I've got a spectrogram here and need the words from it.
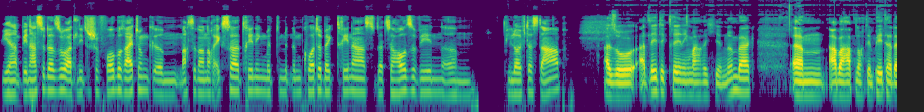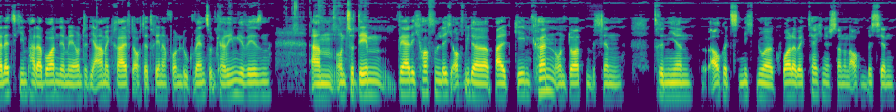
wie, wen hast du da so? Athletische Vorbereitung? Ähm, machst du da noch extra Training mit, mit einem Quarterback-Trainer? Hast du da zu Hause wen? Ähm, wie läuft das da ab? Also Athletiktraining mache ich hier in Nürnberg, ähm, aber habe noch den Peter Daletzky in Paderborn, der mir unter die Arme greift, auch der Trainer von Luke Wenz und Karim gewesen. Ähm, und zudem werde ich hoffentlich auch wieder bald gehen können und dort ein bisschen trainieren. Auch jetzt nicht nur Quarterback-technisch, sondern auch ein bisschen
